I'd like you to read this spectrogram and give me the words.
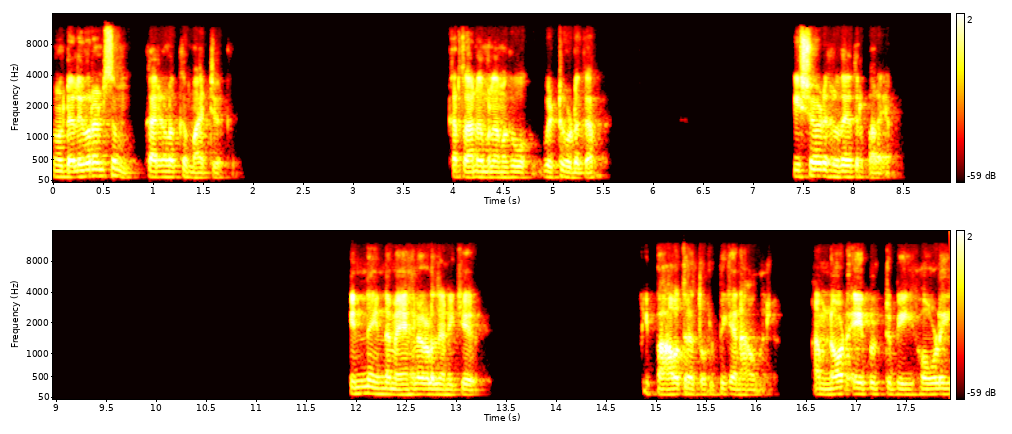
നമ്മൾ ഡെലിവറൻസും കാര്യങ്ങളൊക്കെ മാറ്റിവെക്കും. കർത്താവിന് നമ്മൾ നമുക്ക് വിട്ടുകൊടുക്കാം. ഈശോയുടെ ഹൃദയത്തിൽ പറയാം. ഇന്ന ഇന്ന മേഖലകളിൽ എനിക്ക് ഈ പാവത്തിനെ തോൽപ്പിക്കാനാവുന്നില്ല. I am not able to be holy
